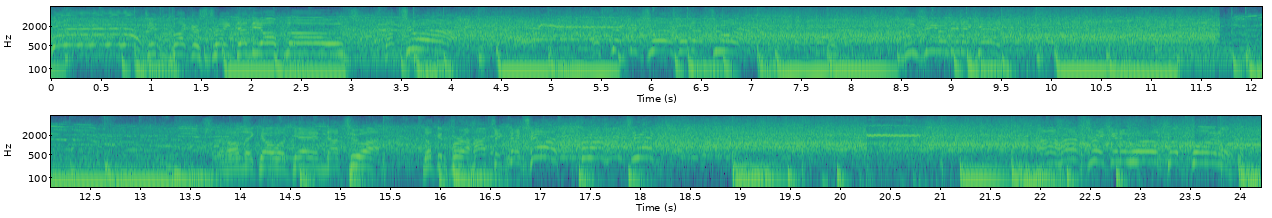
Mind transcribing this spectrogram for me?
No, no, no, Didn't back her strength. Then the offload. Natua. A second try for Natua. New Zealand in again. And on they go again. Natua looking for a hat trick. Natua for a hat trick. A hat trick in a World Cup final.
